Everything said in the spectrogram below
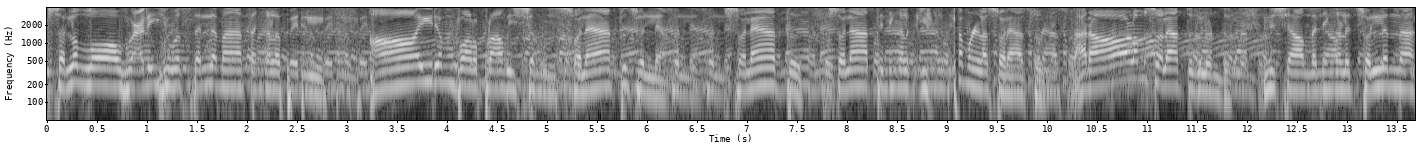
സല്ലല്ലാഹു അലൈഹി വസല്ലമ തങ്ങളുടെ പേരിൽ ആയിരം പ്ര- പ്രാവശ്യം സ്വലാത്ത് ചൊല്ലാം. സ്വലാത്ത് സ്വലാത്ത് നിങ്ങൾക്ക് ഇഷ്ടമുള്ള സ്വലാത്ത്. ധാരാളം സ്വലാത്തുകളുണ്ട്. ഇൻഷാ അല്ലാ നിങ്ങൾ ചൊല്ലുന്ന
